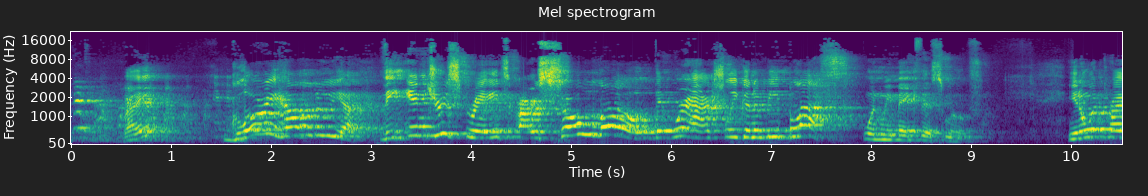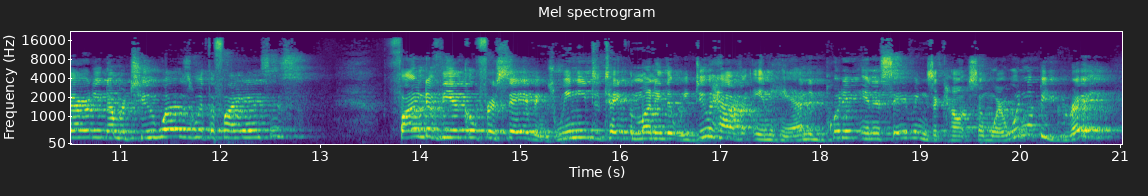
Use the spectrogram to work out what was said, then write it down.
right? Glory, hallelujah. The interest rates are so low that we're actually going to be blessed when we make this move. You know what priority number two was with the finances? Find a vehicle for savings. We need to take the money that we do have in hand and put it in a savings account somewhere. Wouldn't it be great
